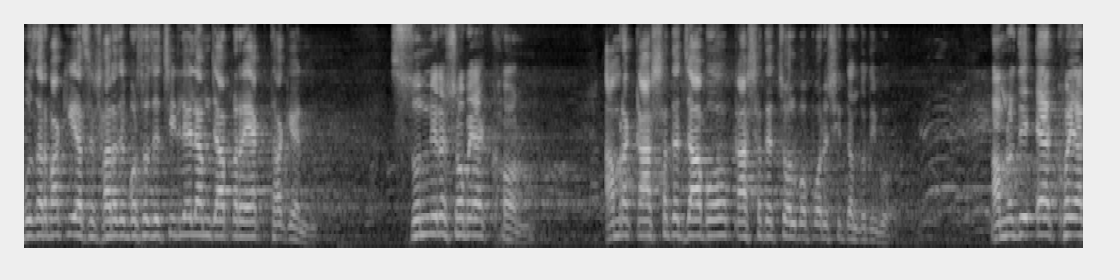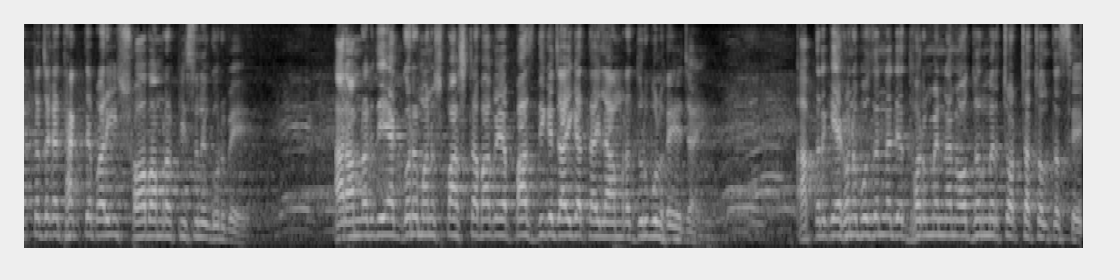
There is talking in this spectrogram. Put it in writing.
বোঝার বাকি আছে? সারা যে বছর যে চিল্লাইলাম যে আপনারা এক থাকেন। সুন্নিরা সবাই এক হন। আমরা কার সাথে যাব, কার সাথে চলবো পরে সিদ্ধান্ত দিব। আমরা যদি এক হয়ে একটা জায়গায় থাকতে পারি, সব আমরা পিছনে ঘুরবে। আর আমরা যদি এক ঘরে মানুষ পাঁচটা বাগে পাঁচ দিকে জায়গা, তাইলে আমরা দুর্বল হয়ে যাই। আপনারা কি এখনও বোঝেন না যে ধর্মের নামে অধর্মের চর্চা চলতেছে?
